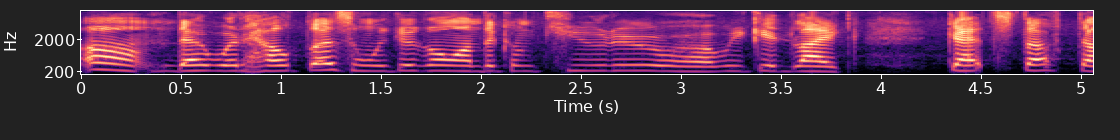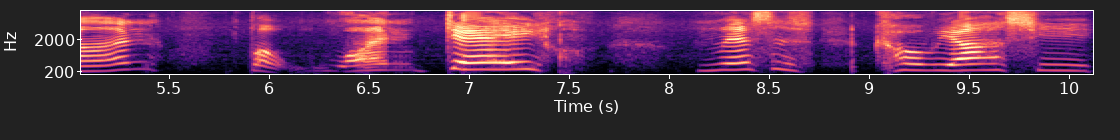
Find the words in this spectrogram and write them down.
um, that would help us and we could go on the computer or we could like get stuff done. But one day, Mrs. Kobayashi,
